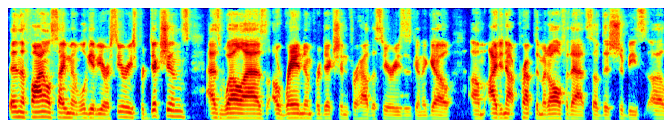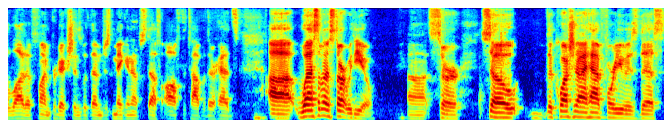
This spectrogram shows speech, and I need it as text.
Then the final segment, we'll give you our series predictions as well as a random prediction for how the series is going to go. Um, I did not prep them at all for that, so this should be a lot of fun predictions with them just making up stuff off the top of their heads. Uh, Wes, I'm going to start with you, uh, sir. So the question I have for you is this.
